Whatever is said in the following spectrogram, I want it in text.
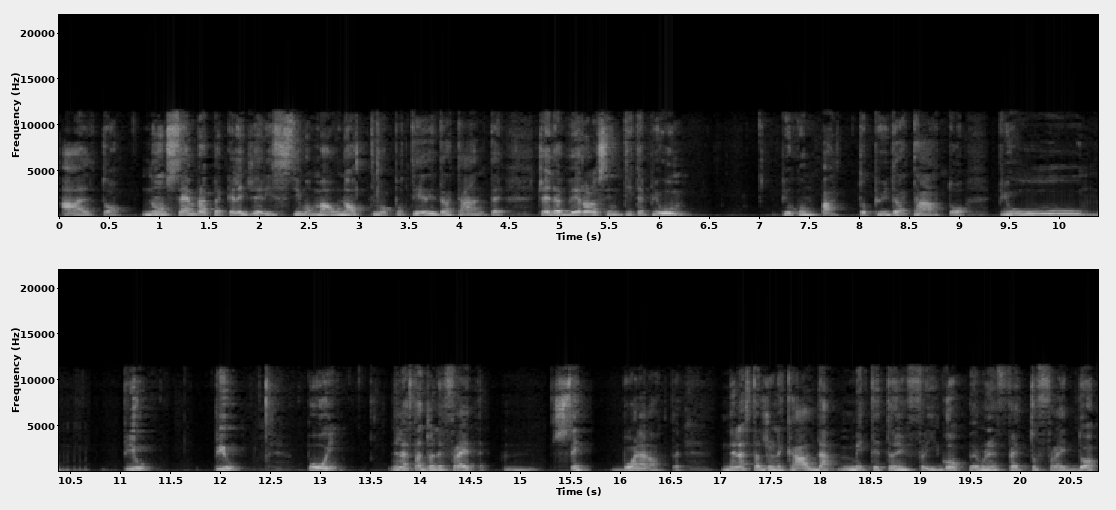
alto, non sembra perché è leggerissimo, ma un ottimo potere idratante, cioè davvero lo sentite più più compatto, più idratato, più, più, più. Poi, nella stagione fredda, mm, sì, buonanotte. Nella stagione calda mettetelo in frigo per un effetto freddo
